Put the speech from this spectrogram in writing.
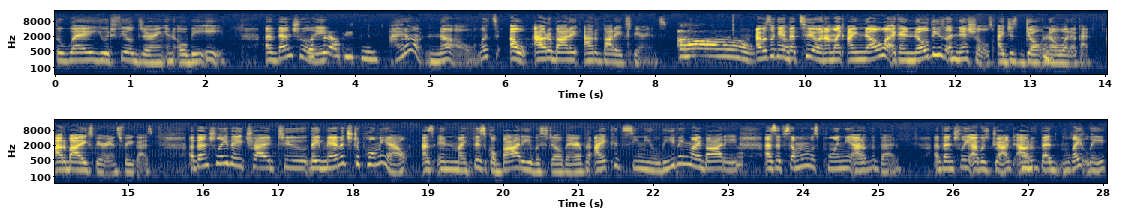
the way you would feel during an OBE. Eventually, What's an OBE? I don't know. Let's oh, out of body out of body experience. Oh. I was looking at that too, and I'm like, I know, like, I know these initials. I just don't know what. Okay, out of body experience for you guys. Eventually, they tried to, they managed to pull me out, as in my physical body was still there, but I could see me leaving my body as if someone was pulling me out of the bed. Eventually, I was dragged out of bed lightly,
